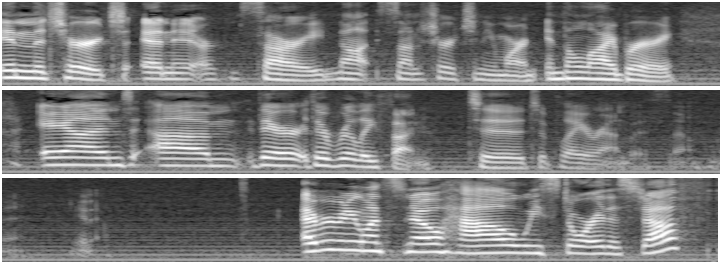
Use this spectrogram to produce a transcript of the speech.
in the church, and it, or, sorry, not it's not a church anymore, in the library, and um, they're they're really fun to to play around with. So, you know, everybody wants to know how we store the stuff.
